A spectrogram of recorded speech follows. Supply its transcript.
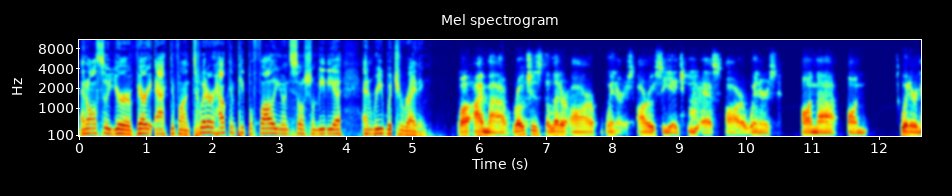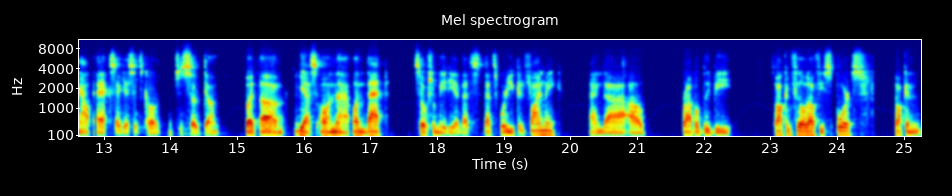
and also you're very active on Twitter. How can people follow you on social media and read what you're writing? Well, I'm uh, Roaches, the letter R, winners, R O C H E S R, winners on uh, on Twitter now X, I guess it's called, which is so dumb. But um, yes, on that on that social media, that's that's where you can find me, and uh, I'll probably be talking Philadelphia sports, talking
